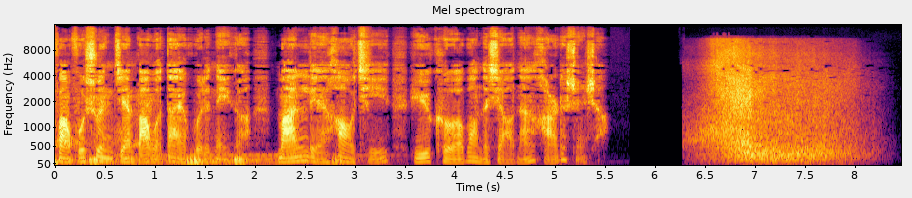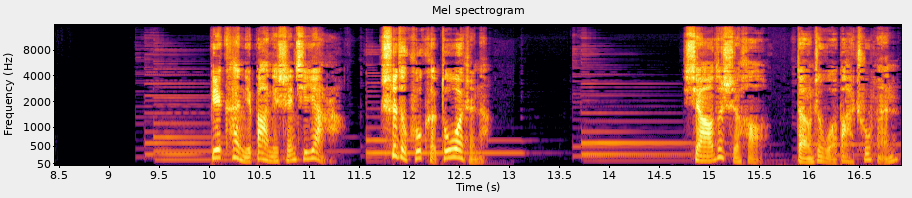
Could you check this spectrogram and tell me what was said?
仿佛瞬间把我带回了那个满脸好奇与渴望的小男孩的身上。别看你爸那神气样啊，吃的苦可多着呢。小的时候，等着我爸出门。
